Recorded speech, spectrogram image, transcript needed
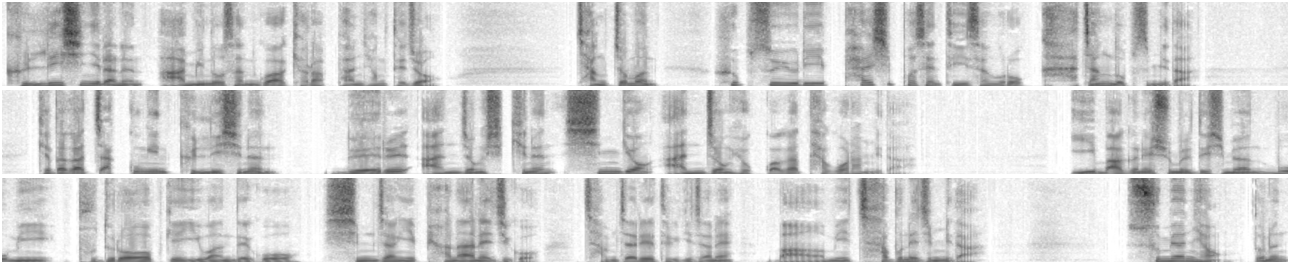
글리신이라는 아미노산과 결합한 형태죠. 장점은 흡수율이 80% 이상으로 가장 높습니다. 게다가 짝꿍인 글리신은 뇌를 안정시키는 신경 안정 효과가 탁월합니다. 이 마그네슘을 드시면 몸이 부드럽게 이완되고 심장이 편안해지고 잠자리에 들기 전에 마음이 차분해집니다. 수면형 또는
